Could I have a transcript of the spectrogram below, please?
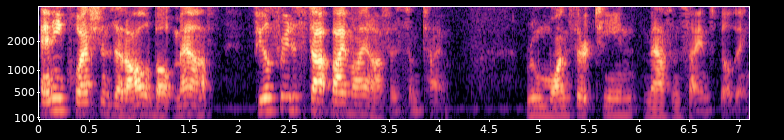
any questions at all about math, feel free to stop by my office sometime. Room 113, Math and Science Building.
